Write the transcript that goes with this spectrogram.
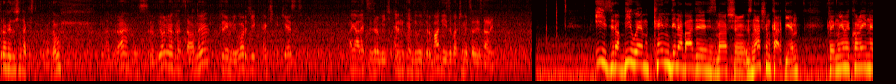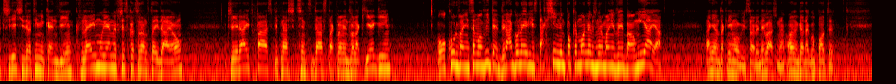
trochę coś nie tak jest z tą pogodą. Dobra, jest zrobione, wracamy. Claim rewardzik, expik jest. A ja lecę zrobić earn candy with your body i zobaczymy co jest dalej i zrobiłem candy na bady z naszym, z naszym karpiem Klejmujemy kolejne 30 Dratini Candy. Klejmujemy wszystko, co nam tutaj dają. Czyli Ride Pass, 15 tysięcy Dasta, kolejne 2 Lakiegi. O kurwa, niesamowite! Dragonair jest tak silnym Pokemonem, że normalnie wyjebało mi jaja. A nie, on tak nie mówi, sorry, nieważne. On gada głupoty.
